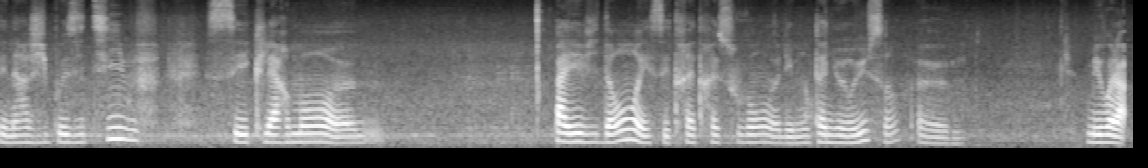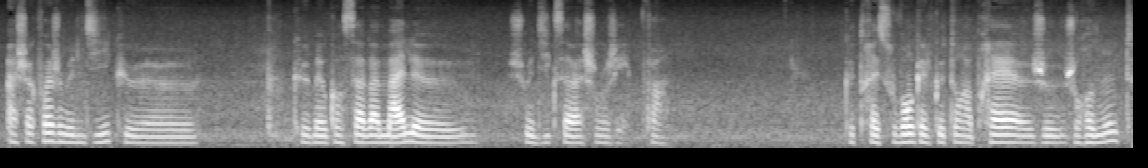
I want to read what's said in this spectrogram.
énergies positives. C'est clairement euh, pas évident et c'est très très souvent euh, les montagnes russes. Hein, mais voilà, à chaque fois je me dis que, que même quand ça va mal, je me dis que ça va changer. Enfin, que très souvent, quelques temps après, je remonte,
